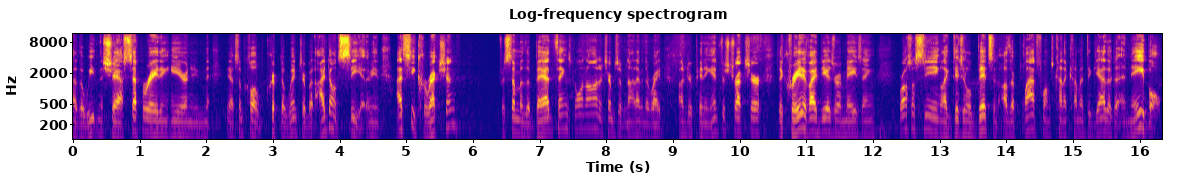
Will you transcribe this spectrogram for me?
uh, the wheat and the chaff separating here, and you know, some call it crypto winter, but I don't see it. I mean, I see correction, for some of the bad things going on in terms of not having the right underpinning infrastructure. The creative ideas are amazing. We're also seeing like DigitalBits and other platforms kind of coming together to enable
